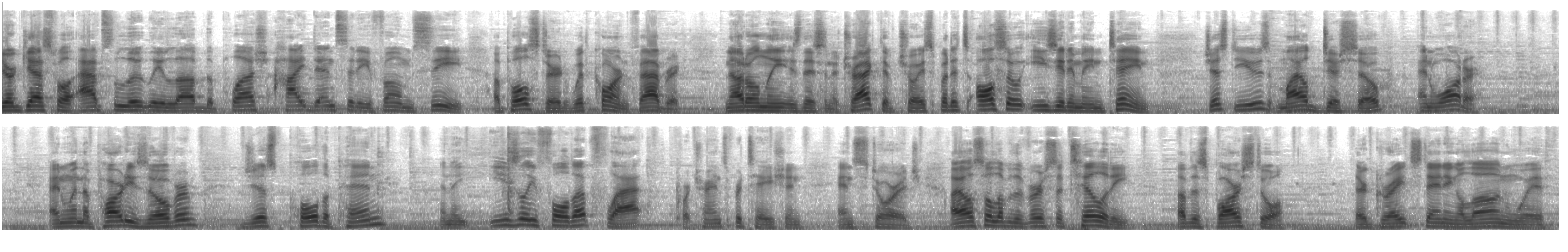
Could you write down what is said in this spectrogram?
Your guests will absolutely love the plush, high density foam seat upholstered with corn fabric. Not only is this an attractive choice, but it's also easy to maintain. Just use mild dish soap and water. And when the party's over, just pull the pin and they easily fold up flat for transportation and storage. I also love the versatility of this bar stool. They're great standing alone with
